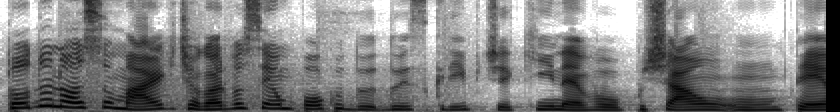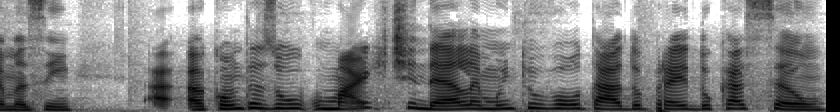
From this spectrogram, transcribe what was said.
todo o nosso marketing, agora vou ser um pouco do, do script aqui, né? Vou puxar um, um tema, assim. A, a Conta Azul, o marketing dela é muito voltado para a educação.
